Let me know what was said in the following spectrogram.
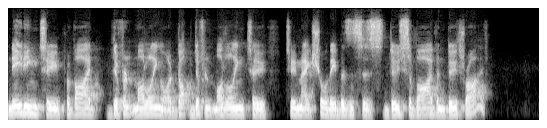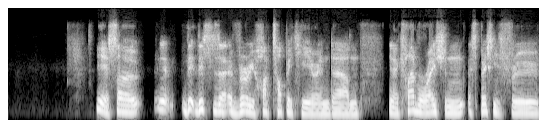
needing to provide different modelling or adopt different modelling to, to make sure their businesses do survive and do thrive? Yeah, so th- this is a, very hot topic here, and um, you know, collaboration, especially through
